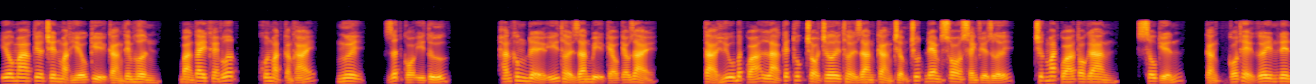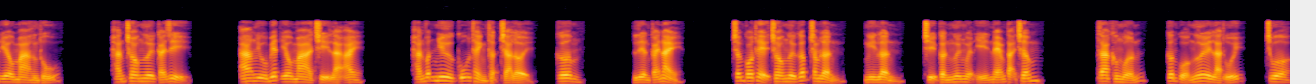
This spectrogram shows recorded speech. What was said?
Yêu ma kia trên mặt hiếu kỳ càng thêm hơn, bàn tay khẽ vớt khuôn mặt càng khái, ngươi, rất có ý tứ. Hắn không để ý thời gian bị kéo kéo dài. Tả hữu bất quá là kết thúc trò chơi thời gian càng chậm chút đem so sánh phía dưới, trước mắt quá to gan, sâu kiến, càng có thể gây nên yêu ma hứng thú. Hắn cho ngươi cái gì? A ngưu biết yêu ma chỉ là ai. Hắn vẫn như cũ thành thật trả lời, cơm. Liền cái này chấm có thể cho ngươi gấp trăm lần nghìn lần chỉ cần ngươi nguyện ý ném tại chấm, ta không muốn cân của ngươi là túi chua.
